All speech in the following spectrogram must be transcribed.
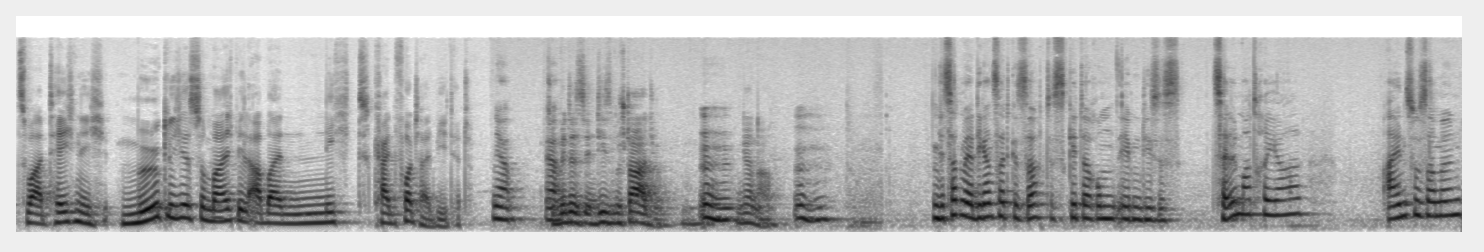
zwar technisch möglich ist zum Beispiel, aber nicht keinen Vorteil bietet. Ja, ja. Zumindest in diesem Stadium. Genau. Und Jetzt hatten wir ja die ganze Zeit gesagt, es geht darum, eben dieses Zellmaterial einzusammeln,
